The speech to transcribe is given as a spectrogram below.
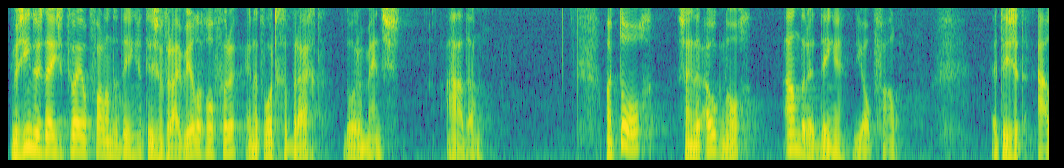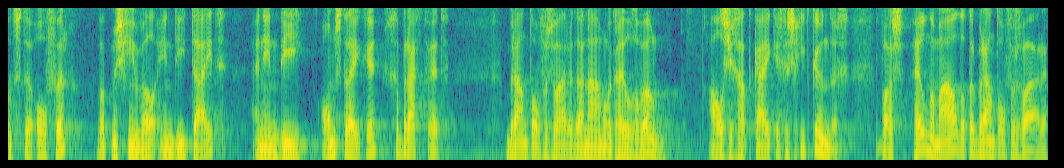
We zien dus deze twee opvallende dingen. Het is een vrijwillig offer en het wordt gebracht door een mens, Adam. Maar toch zijn er ook nog andere dingen die opvallen. Het is het oudste offer, wat misschien wel in die tijd en in die omstreken gebracht werd. Brandoffers waren daar namelijk heel gewoon. Als je gaat kijken geschiedkundig. Het was heel normaal dat er brandoffers waren.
